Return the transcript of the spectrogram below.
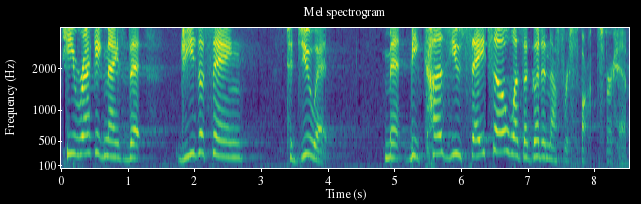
He recognized that Jesus saying to do it meant because you say so was a good enough response for him.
